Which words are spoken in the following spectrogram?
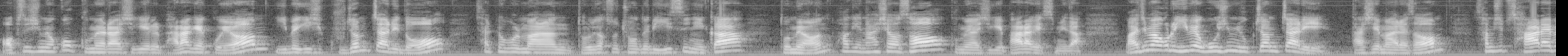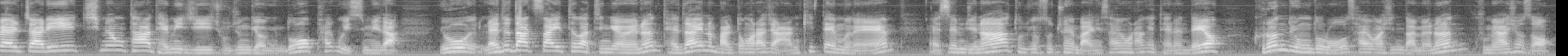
없으시면 꼭 구매를 하시기를 바라겠고요. 229점짜리도 살펴볼 만한 돌격소총들이 있으니까 도면 확인하셔서 구매하시기 바라겠습니다. 마지막으로 256점짜리 다시 말해서 34레벨짜리 치명타 데미지 조준경도 팔고 있습니다. 요 레드닷 사이트 같은 경우에는 데다이는 발동을 하지 않기 때문에 SMG나 돌격소총에 많이 사용을 하게 되는데요. 그런 용도로 사용하신다면 구매하셔서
